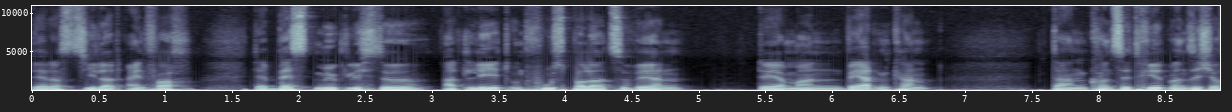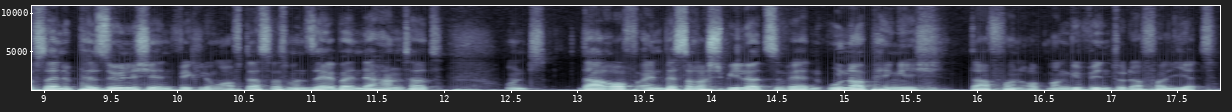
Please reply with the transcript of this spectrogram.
der das Ziel hat, einfach der bestmöglichste Athlet und Fußballer zu werden, der man werden kann, dann konzentriert man sich auf seine persönliche Entwicklung, auf das, was man selber in der Hand hat und darauf ein besserer Spieler zu werden, unabhängig davon, ob man gewinnt oder verliert.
